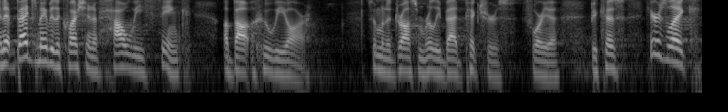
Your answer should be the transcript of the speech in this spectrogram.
And it begs maybe the question of how we think about who we are. So I'm going to draw some really bad pictures for you because here's like,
